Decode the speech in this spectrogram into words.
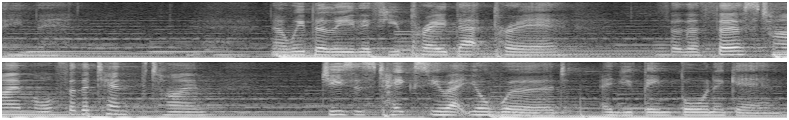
Amen. Now, we believe if you prayed that prayer for the first time or for the tenth time, Jesus takes you at your word and you've been born again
